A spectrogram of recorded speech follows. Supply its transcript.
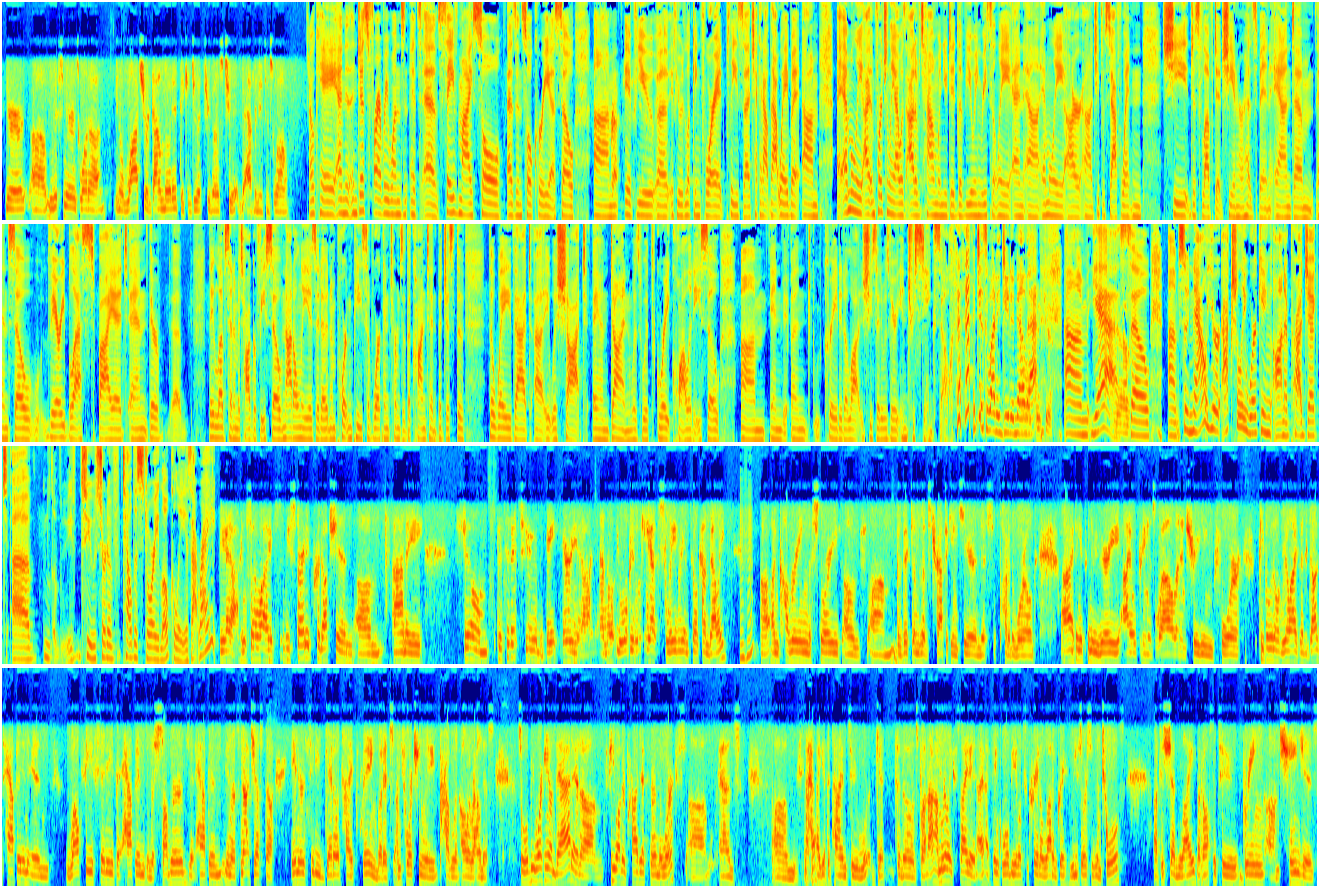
your uh, listeners want to, you know, watch or download it, they can do it through those two avenues as well. Okay, and and just for everyone's, it's uh, Save My Seoul, as in Seoul, Korea. So, um, if you uh, if you're looking for it, please uh, check it out that way. But um, Emily, I, unfortunately, I was out of town when you did the viewing recently, and uh, Emily, our uh, chief of staff, went and she just loved it. She and her husband, and um, and so very blessed by it, and they're uh, they love cinematography. So not only is it an important piece of work in terms of the content, but just the the way that uh, it was shot and done was with great quality. So, um, and and created a lot. She said it was very interesting. So, I just wanted you to know Oh, that. Um, yeah, Yeah. So, um, so now you're actually working on a project uh, to sort of tell the story locally. Is that right? Yeah, and so I we started production um, on a film specific to the Bay Area, and we will be looking at slavery in Silicon Valley, uh, uncovering the stories of um, the victims of trafficking here in this part of the world. Uh, I think it's going to be very eye-opening as well and intriguing for people who don't realize that it does happen in wealthy cities. It happens in the suburbs. It happens, you know, it's not just a inner city ghetto type thing, but it's unfortunately prevalent all around us. So we'll be working on that and um, a few other projects are in the works uh, as um, I get the time to get to those. But I- I'm really excited. I, I think we'll be able to create a lot of great resources and tools uh, to shed light, but also to bring um, changes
